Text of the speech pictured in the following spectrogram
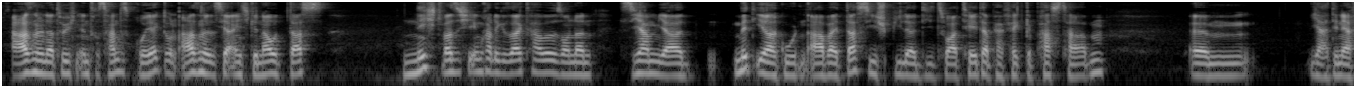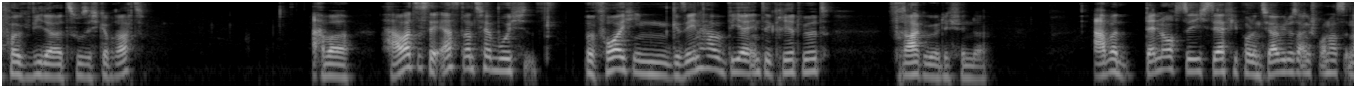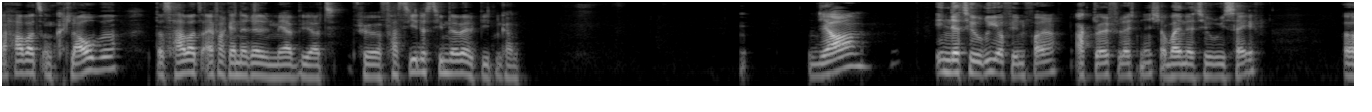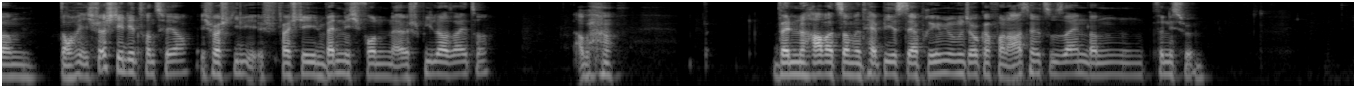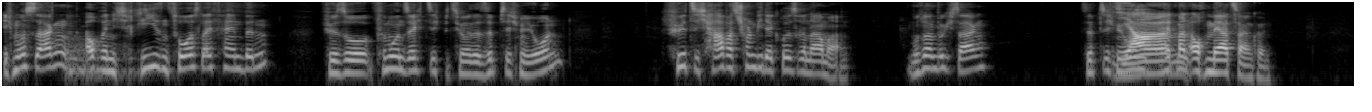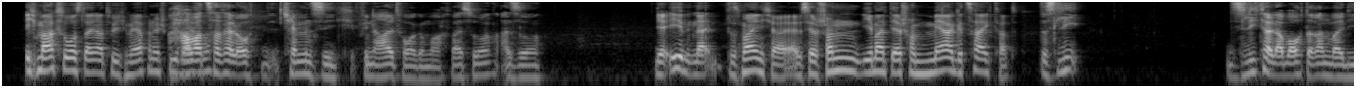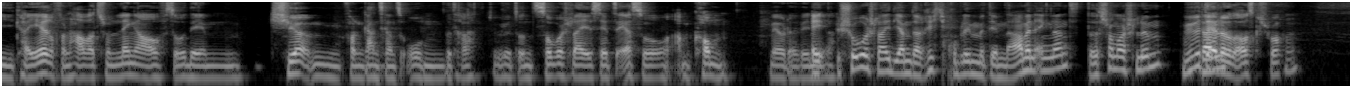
Arsenal natürlich ein interessantes Projekt und Arsenal ist ja eigentlich genau das nicht, was ich eben gerade gesagt habe, sondern sie haben ja mit ihrer guten Arbeit, dass sie Spieler, die zu Arteta perfekt gepasst haben, ähm, ja, den Erfolg wieder zu sich gebracht. Aber Harvards ist der erste Transfer, wo ich, bevor ich ihn gesehen habe, wie er integriert wird, fragwürdig finde. Aber dennoch sehe ich sehr viel Potenzial, wie du es angesprochen hast, in Harvards und glaube, dass Harvards einfach generell einen Mehrwert für fast jedes Team der Welt bieten kann. Ja, in der Theorie auf jeden Fall. Aktuell vielleicht nicht, aber in der Theorie safe. Ähm, doch, ich verstehe den Transfer. Ich verstehe ich verstehe ihn, wenn nicht von äh, Spielerseite. Aber wenn Harvard damit happy ist, der Premium-Joker von Arsenal zu sein, dann finde ich es schön. Ich muss sagen, auch wenn ich riesen Source-Life-Fan bin, für so 65 bzw. 70 Millionen fühlt sich Harvards schon wie der größere Name an. Muss man wirklich sagen? 70 Millionen Ja, hätte man auch mehr zahlen können. Ich mag Source natürlich mehr von der Spielweise. Harvards hat halt auch Champions League Finaltor gemacht, weißt du? Also, Ja, eben, nein, das meine ich ja. Er ist ja schon jemand, der schon mehr gezeigt hat. das li Das liegt halt aber auch daran, weil die Karriere von Harvard schon länger auf so dem Schirm von ganz, ganz oben betrachtet wird und Soboschlei ist jetzt erst so am Kommen, mehr oder Ey, weniger. Schoboschlei, die haben da richtig Probleme mit dem Namen in England. Das ist schon mal schlimm. Wie wird dann- der dort ausgesprochen?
